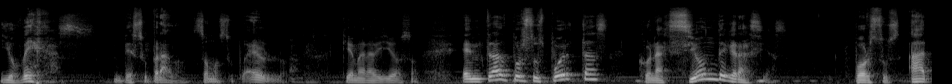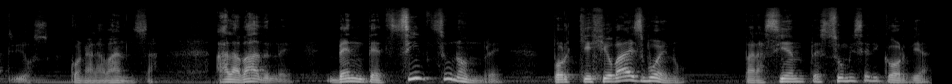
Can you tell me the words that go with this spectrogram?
y ovejas de su prado, somos su pueblo. Amén. Qué maravilloso. Entrad por sus puertas con acción de gracias, por sus atrios con alabanza. Alabadle, bendecid su nombre, porque Jehová es bueno, para siempre su misericordia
